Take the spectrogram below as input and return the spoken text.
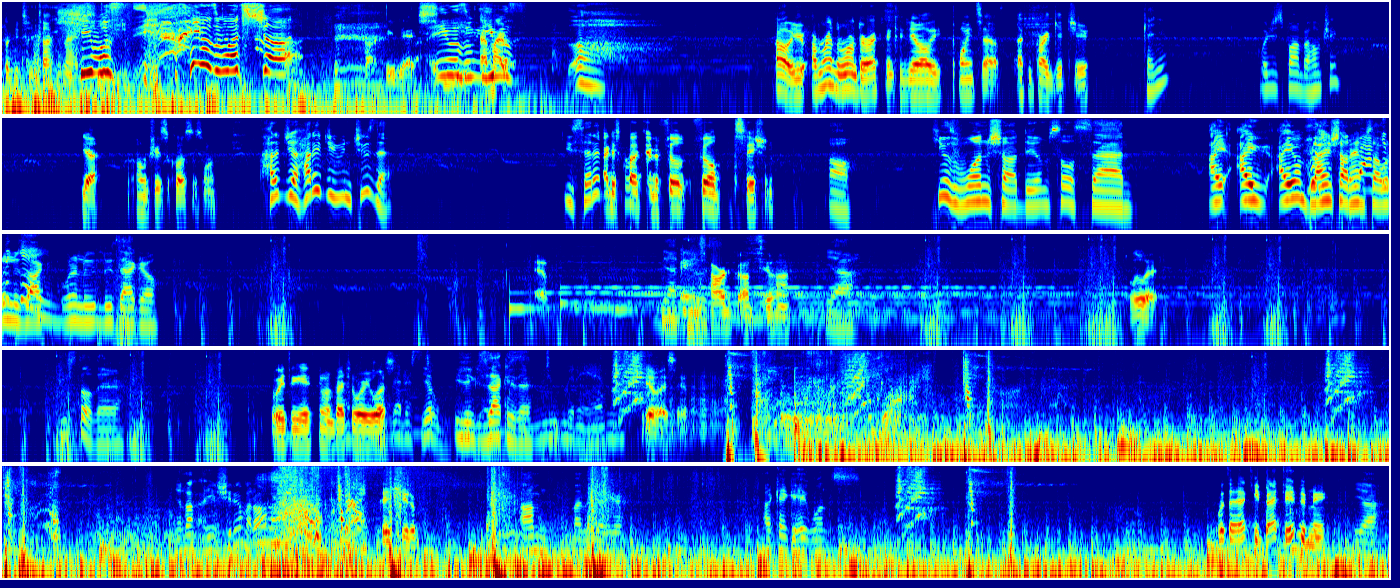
Look at you talking no! He was he was one shot. He was he was. Oh. Oh, you're, I'm running the wrong direction because you have all these points out. I can probably get you. Can you? Where'd you spawn by home tree? Yeah, home tree's the closest one. How did you how did you even choose that? You said it. I just before? collected a field field station. Oh, he was one shot, dude. I'm so sad. I I I even blind shot him, Back so I wouldn't lose ag- game. wouldn't lose, lose aggro. Yep. Yeah, dude. And he's was- hard gun too, huh? Yeah. Blew it. He's still there. Where do you think he's going back to where he was? Yep, he's exactly there. Stupid ant. Yeah, I see him. You're not. Are you shooting him at all? They shoot him. I'm might be here. I can't get hit once. What the heck? He backed into me. Yeah.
